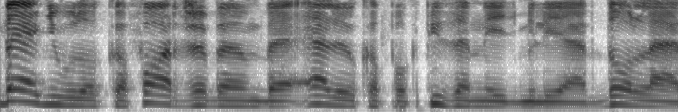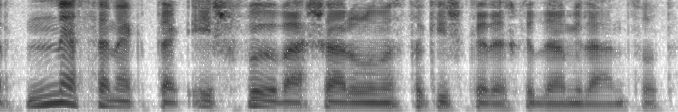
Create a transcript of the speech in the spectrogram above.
benyúlok a fardzsebembe, előkapok 14 milliárd dollárt, neszenektek, és fölvásárolom ezt a kiskereskedelmi láncot.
